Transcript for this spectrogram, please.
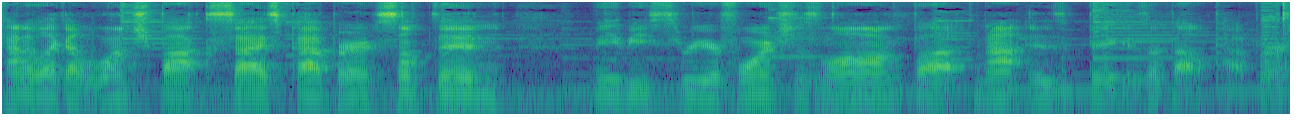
kind of like a lunchbox size pepper. Something maybe three or four inches long, but not as big as a bell pepper.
